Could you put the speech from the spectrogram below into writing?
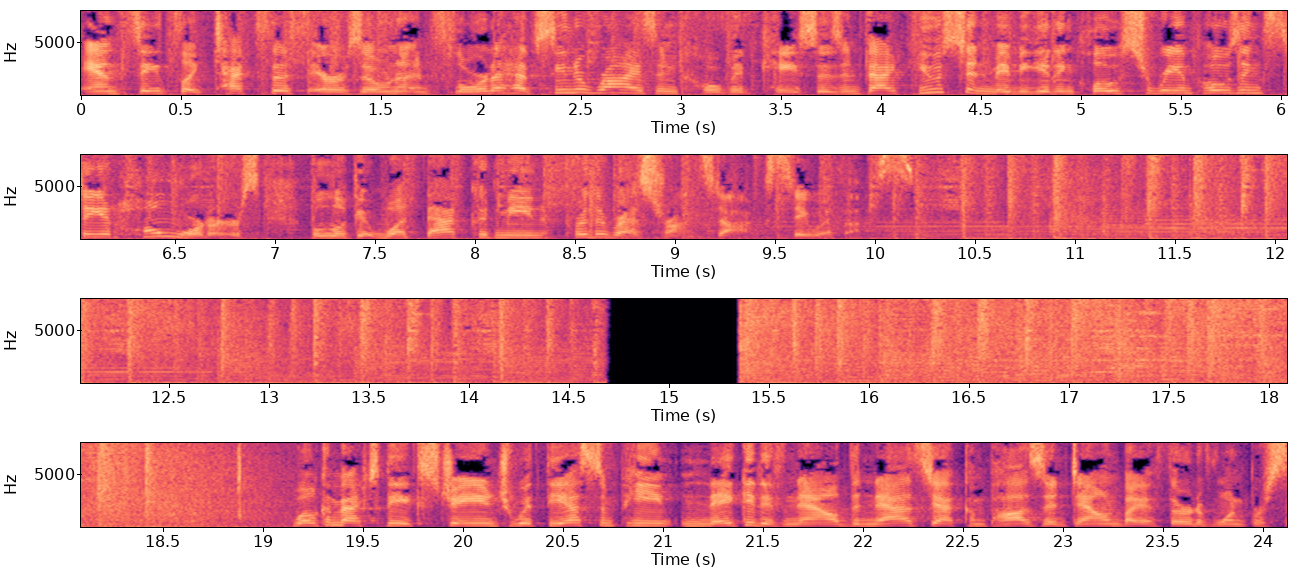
And states like Texas, Arizona, and Florida have seen a rise in COVID cases. In fact, Houston may be getting close to reimposing stay at home orders. We'll look at what that could mean for the restaurant stocks. Stay with us. Welcome back to the exchange with the S&P negative now, the Nasdaq Composite down by a third of 1%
